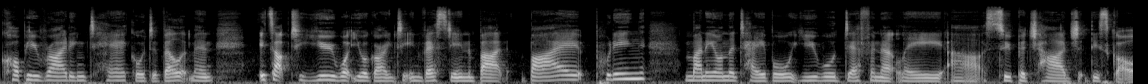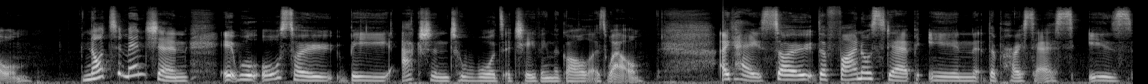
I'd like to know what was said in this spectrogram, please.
copywriting tech or development it's up to you what you're going to invest in. But by putting money on the table you will definitely uh, supercharge this goal not to mention, it will also be action towards achieving the goal as well. Okay, so the final step in the process is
